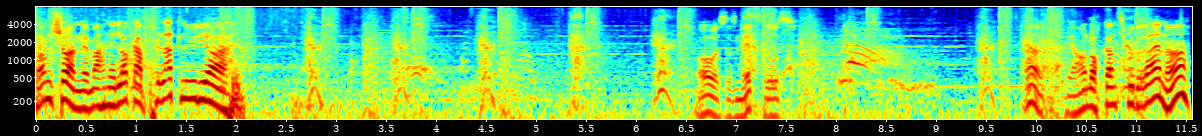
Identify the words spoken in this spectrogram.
Komm schon, wir machen den locker platt, Lydia. Oh, was ist denn jetzt los? Ja, wir hauen doch ganz gut rein, ne?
